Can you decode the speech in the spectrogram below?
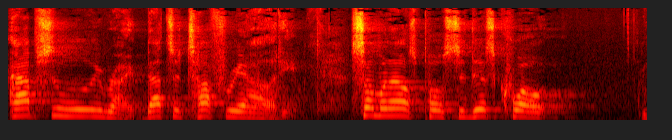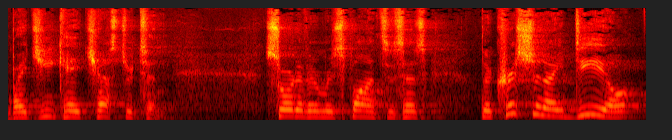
absolutely right. That's a tough reality. Someone else posted this quote by G.K. Chesterton, sort of in response. It says, The Christian ideal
